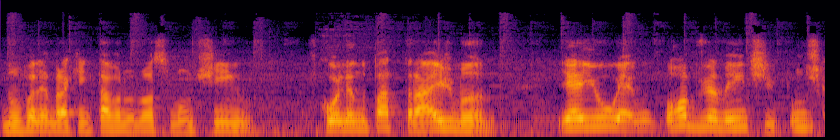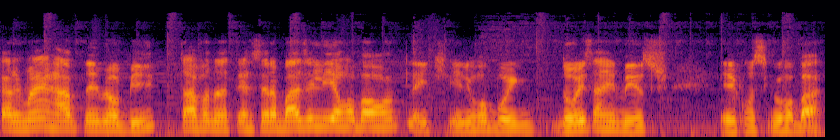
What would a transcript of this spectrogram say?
não vou lembrar quem tava no nosso montinho. Ficou olhando para trás, mano. E aí, o, obviamente, um dos caras mais rápidos da MLB estava na terceira base ele ia roubar o home plate. Ele roubou em dois arremessos, ele conseguiu roubar.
